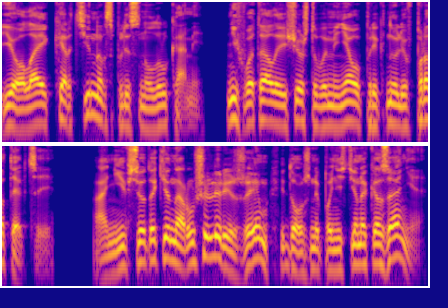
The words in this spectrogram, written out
Йолай картинно всплеснул руками. Не хватало еще, чтобы меня упрекнули в протекции. Они все-таки нарушили режим и должны понести наказание.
